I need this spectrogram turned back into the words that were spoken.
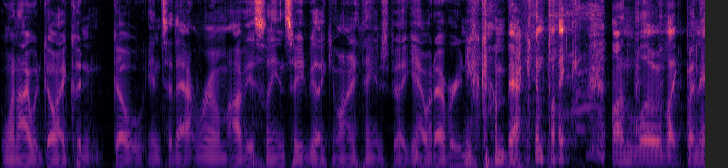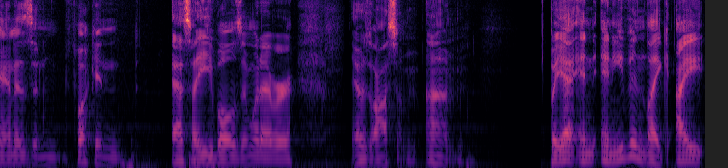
when i would go i couldn't go into that room obviously. And so you'd be like you want anything? And just be like yeah whatever. And you come back and like unload like bananas and fucking acai bowls and whatever. It was awesome. Um but yeah and and even like i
